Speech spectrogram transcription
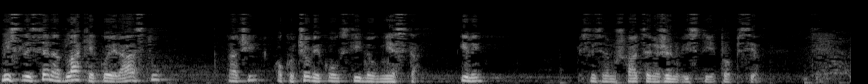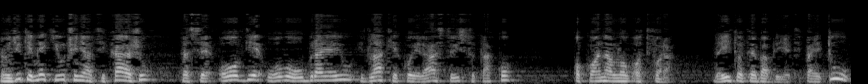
Misli se na dlake koje rastu, znači, oko čovjekovog stidnog mjesta. Ili, misli se na muškarca i na ženu, isti je propis. No, međutim, neki učenjaci kažu da se ovdje u ovo ubrajaju i dlake koje rastu isto tako oko analnog otvora. Da i to treba brijeti. Pa je tu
